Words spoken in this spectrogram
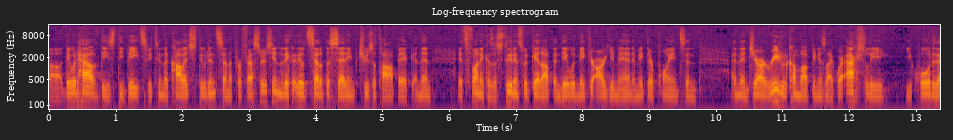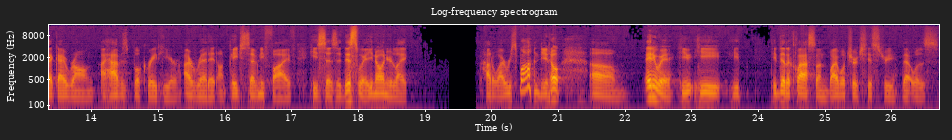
Uh, they would have these debates between the college students and the professors. You know, they, they would set up the setting, choose a topic, and then it's funny because the students would get up and they would make their argument and make their points, and and then Gerard Reed would come up and he's like, "We're actually you quoted that guy wrong. I have his book right here. I read it on page 75. He says it this way, you know, and you're like, how do I respond, you know? Um, anyway, he, he, he, he did a class on Bible church history that was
